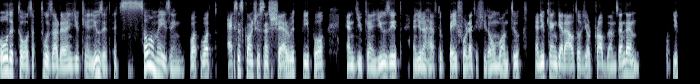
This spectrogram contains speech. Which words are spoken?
All the tools tools are there, and you can use it. It's so amazing what what access consciousness, share with people, and you can use it, and you don't have to pay for that if you don't want to, and you can get out of your problems, and then you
